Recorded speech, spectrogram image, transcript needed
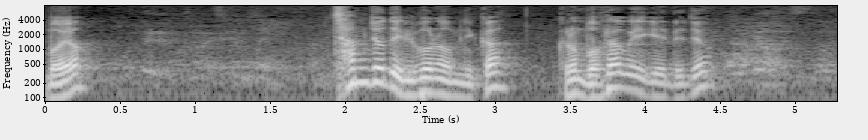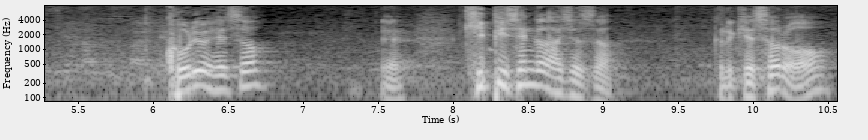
뭐요? 참조도 일본어입니까? 그럼 뭐라고 얘기해야 되죠? 고려해서 예, 깊이 생각하셔서 그렇게 서로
